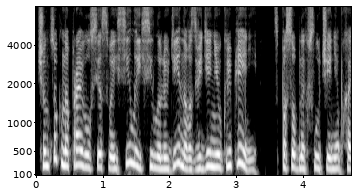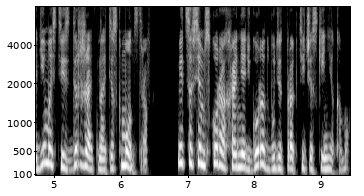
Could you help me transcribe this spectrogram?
Чунцок направил все свои силы и силы людей на возведение укреплений, способных в случае необходимости сдержать натиск монстров, ведь совсем скоро охранять город будет практически некому.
